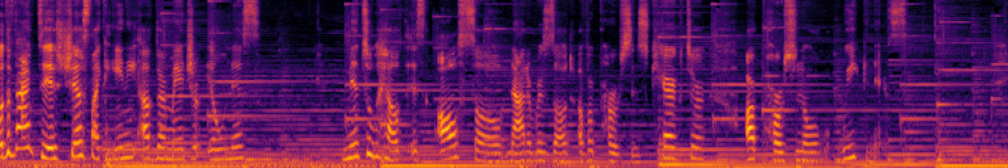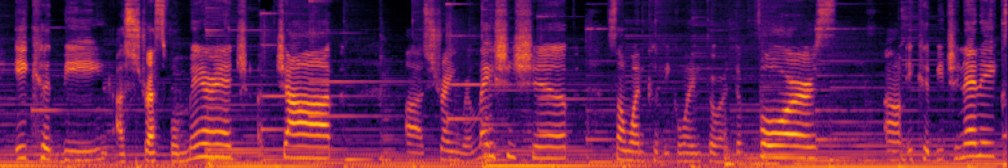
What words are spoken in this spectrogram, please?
Well, the fact is, just like any other major illness, mental health is also not a result of a person's character or personal weakness. It could be a stressful marriage, a job, a strained relationship. Someone could be going through a divorce. Um, it could be genetics.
